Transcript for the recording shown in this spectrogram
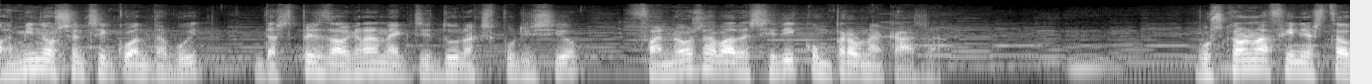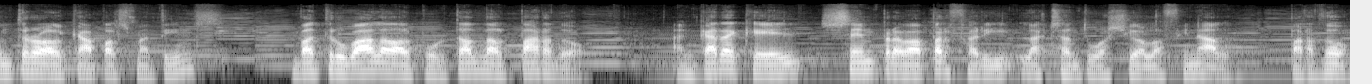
El 1958, després del gran èxit d'una exposició, Fanosa va decidir comprar una casa. Buscant una finestra on treure el cap als matins, va trobar la del portal del Pardo, encara que ell sempre va preferir l'accentuació a la final, perdó,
